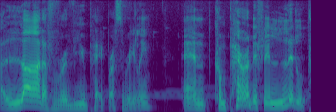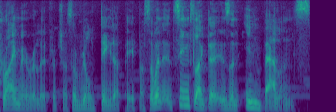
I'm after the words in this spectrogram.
a lot of review papers, really, and comparatively little primary literature, so real data papers. So when it seems like there is an imbalance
